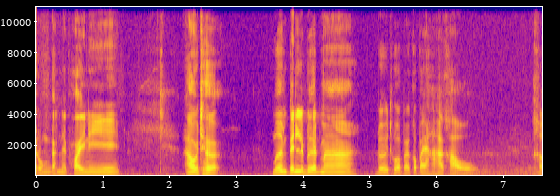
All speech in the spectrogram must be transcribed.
ตรงกันในพอยนี้ เอาเถอะ เมื่อมันเป็นเลือดมา โดยทั่วไปก็ไปหาเขา เขา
